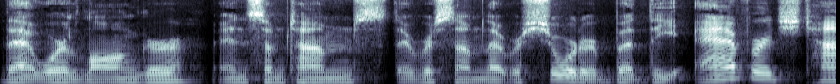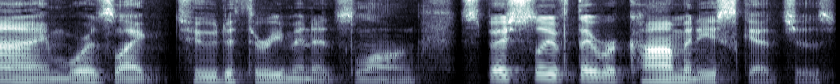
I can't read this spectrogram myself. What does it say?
that were longer, and sometimes there were some that were shorter. But the average time was like two to three minutes long, especially if they were comedy sketches.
